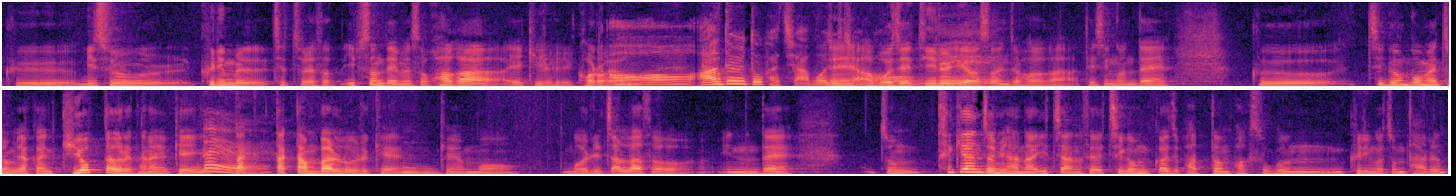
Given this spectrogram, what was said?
그 미술 그림을 제출해서 입선되면서 화가의 길을 걸어요. 아, 아들도 같이 네, 아버지처럼. 아버지의 뒤를 네. 이어서 이제 화가가 되신 건데 그 지금 보면 좀 약간 귀엽다 그래야 되나요? 이렇게 네. 딱, 딱 단발로 이렇게 음. 이렇게 뭐 머리를 잘라서 있는데 좀 특이한 점이 하나 있지 않으세요? 지금까지 봤던 박수근 그림과 좀 다른?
